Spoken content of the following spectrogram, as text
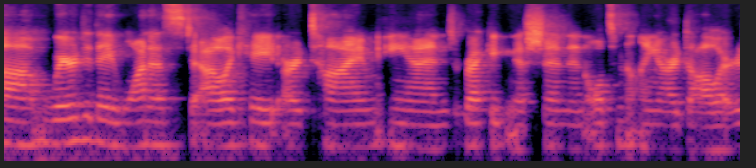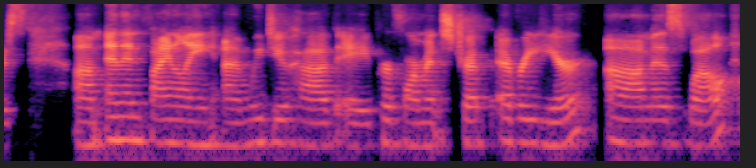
Um, where do they want us to allocate our time and recognition and ultimately our dollars? Um, and then finally um, we do have a performance trip every year um, as well.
